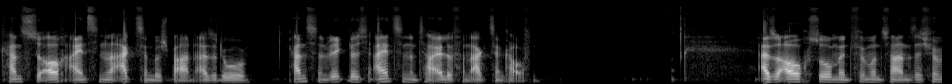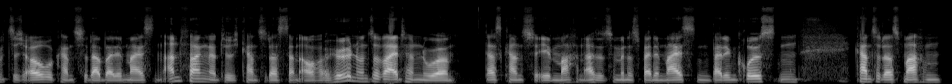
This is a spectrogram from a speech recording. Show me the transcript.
kannst du auch einzelne Aktien besparen. Also du kannst dann wirklich einzelne Teile von Aktien kaufen. Also auch so mit 25, 50 Euro kannst du da bei den meisten anfangen. Natürlich kannst du das dann auch erhöhen und so weiter, nur das kannst du eben machen. Also zumindest bei den meisten, bei den größten kannst du das machen.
